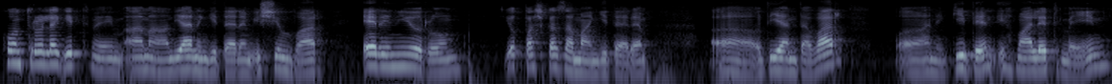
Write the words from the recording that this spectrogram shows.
Kontrole gitmeyeyim. Aman yarın giderim. işim var. Eriniyorum. Yok başka zaman giderim. Ee, diyen de var. Hani gidin, ihmal etmeyin.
